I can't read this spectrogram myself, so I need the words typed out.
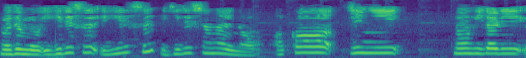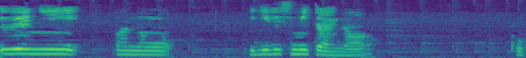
まあでも、イギリス、イギリス？イギリスじゃないな。赤字に、の左上に、あの、イギリスみたいな国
